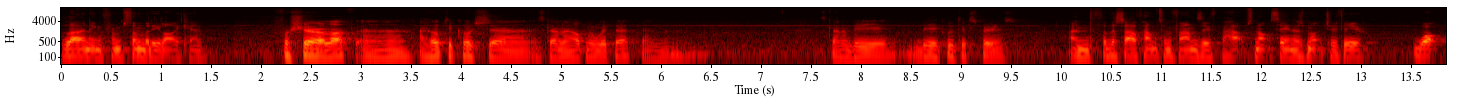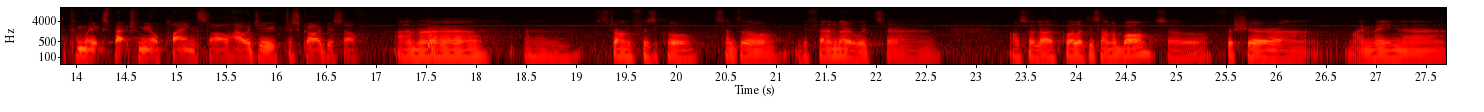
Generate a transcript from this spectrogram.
learning from somebody like him? For sure, a lot. Uh, I hope the coach uh, is going to help me with that, and it's going to be be a good experience. And for the Southampton fans who've perhaps not seen as much of you, what can we expect from your playing style? How would you describe yourself? I'm a, a strong physical central defender with uh, also a lot of qualities on the ball. So for sure, uh, my main uh,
